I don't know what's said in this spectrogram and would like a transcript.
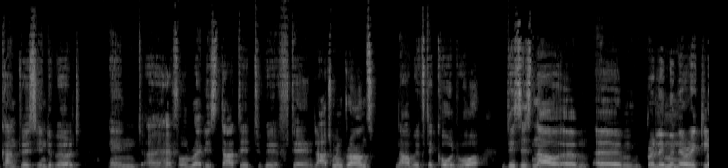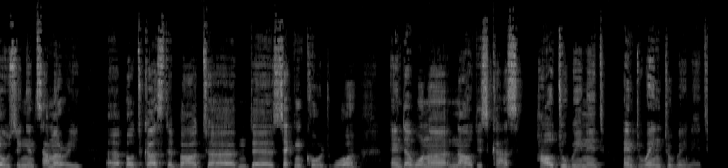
countries in the world. And I have already started with the enlargement rounds, now with the Cold War. This is now um, um, preliminary closing and summary uh, podcast about um, the Second Cold War. And I want to now discuss how to win it and when to win it.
